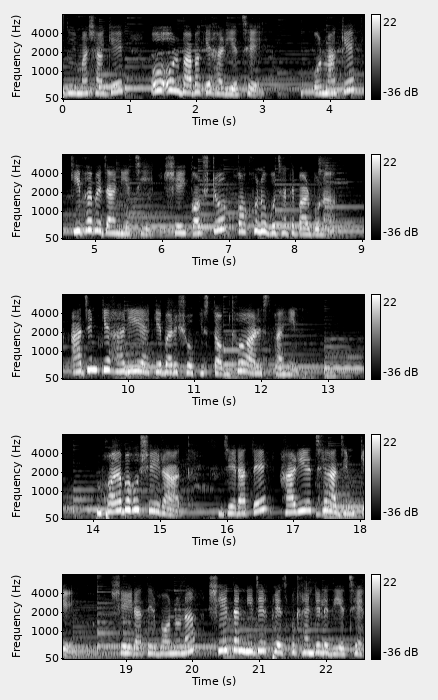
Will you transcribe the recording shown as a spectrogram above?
দুই মাস আগে ও ওর বাবাকে হারিয়েছে। ওর মাকে কীভাবে জানিয়েছি, সেই কষ্ট কখনো বোঝাতে পারব না। আজিমকে হারিয়ে একেবারে শোকস্তব্ধ আর ফাহিম ভয়াবহ সেই রাত, যে রাতে হারিয়েছে আজিমকে। সেই রাতের বর্ণনা সে তার নিজের ফেসবুক হ্যান্ডেলে দিয়েছেন,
